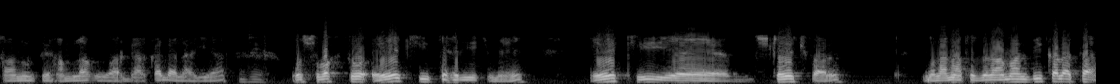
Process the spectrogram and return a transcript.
قانون پہ حملہ ہوا ڈاکہ ڈالا گیا جی۔ اس وقت تو ایک ہی تحریک میں ایک ہی اسٹیج پر مولانا فضل الرحمان بھی کھڑا تھا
